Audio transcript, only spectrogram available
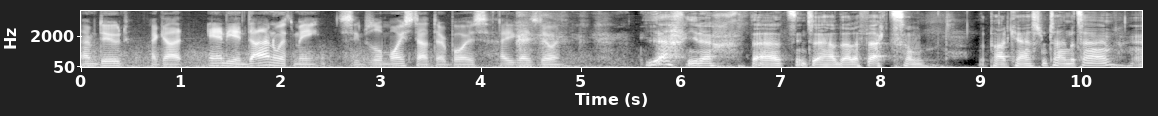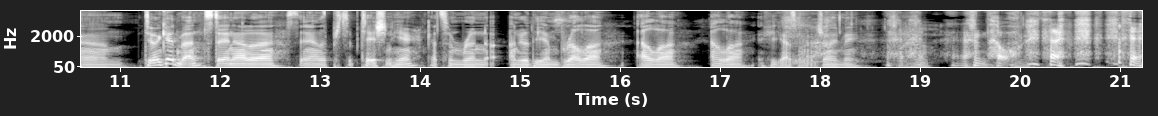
I'm Dude. I got Andy and Don with me. Seems a little moist out there, boys. How you guys doing? Yeah, you know, that seems to have that effect on the podcast from time to time. Um, doing good, man. Staying out of the staying out of the precipitation here. Got some run under the umbrella. Ella, Ella, if you guys want to join me. no.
